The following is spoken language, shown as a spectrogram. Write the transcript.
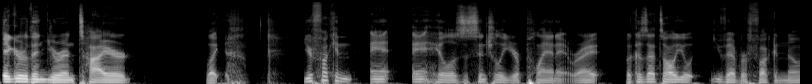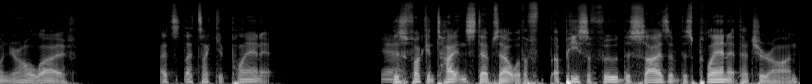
bigger than your entire like your fucking ant ant hill is essentially your planet, right? Because that's all you you've ever fucking known your whole life. That's that's like your planet. Yeah. This fucking titan steps out with a piece of food the size of this planet that you're on.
